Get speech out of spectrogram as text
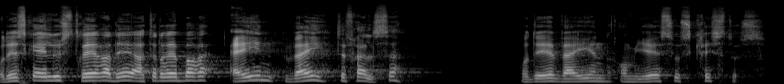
Og Det skal illustrere det at det er bare én vei til frelse, og det er veien om Jesus Kristus.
